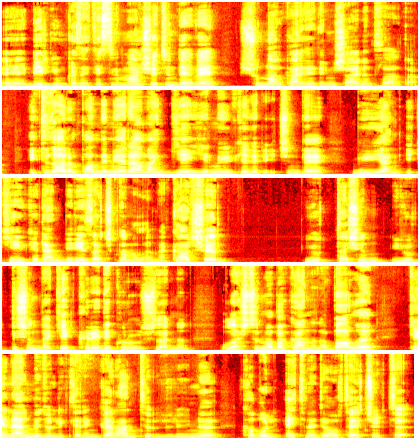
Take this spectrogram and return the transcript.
e, Bir Gün gazetesinin manşetinde ve şunlar kaydedilmiş ayrıntılarda. İktidarın pandemiye rağmen G20 ülkeleri içinde büyüyen iki ülkeden biriyiz açıklamalarına karşın yurttaşın, yurt dışındaki kredi kuruluşlarının Ulaştırma Bakanlığı'na bağlı genel müdürlüklerin garantililiğini kabul etmediği ortaya çıktı.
